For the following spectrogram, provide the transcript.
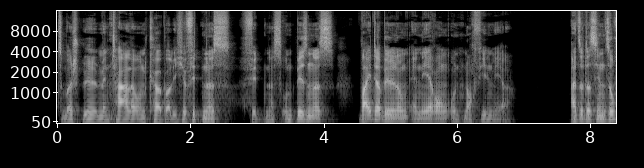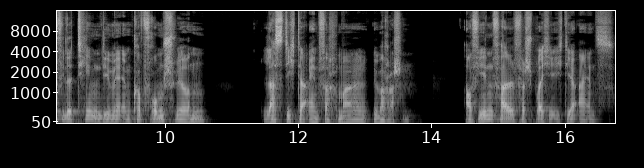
zum Beispiel mentale und körperliche Fitness, Fitness und Business, Weiterbildung, Ernährung und noch viel mehr. Also das sind so viele Themen, die mir im Kopf rumschwirren. Lass dich da einfach mal überraschen. Auf jeden Fall verspreche ich dir eins.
